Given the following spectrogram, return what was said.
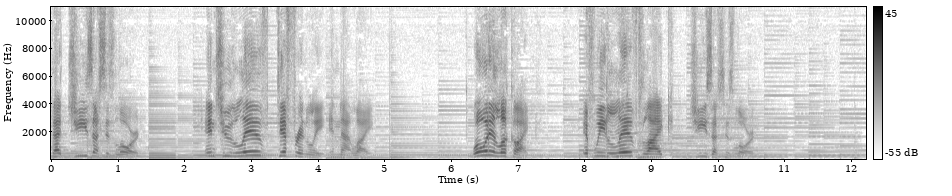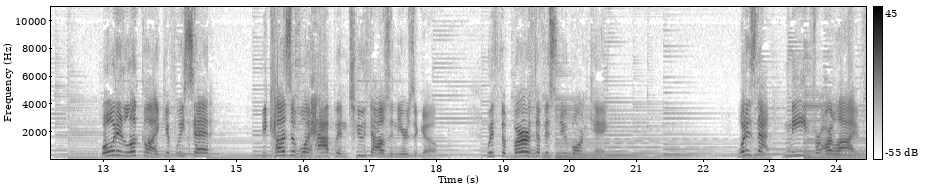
that Jesus is Lord and to live differently in that light. What would it look like if we lived like Jesus is Lord? What would it look like if we said, because of what happened 2,000 years ago with the birth of this newborn king, what does that mean for our lives?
